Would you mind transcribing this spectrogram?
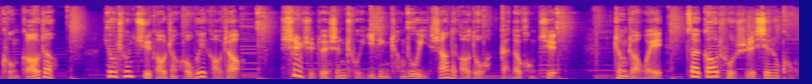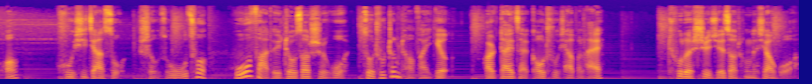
恐高症，又称惧高症和畏高症，是指对身处一定程度以上的高度感到恐惧。症状为在高处时陷入恐慌，呼吸加速，手足无措，无法对周遭事物做出正常反应，而待在高处下不来。除了视觉造成的效果，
